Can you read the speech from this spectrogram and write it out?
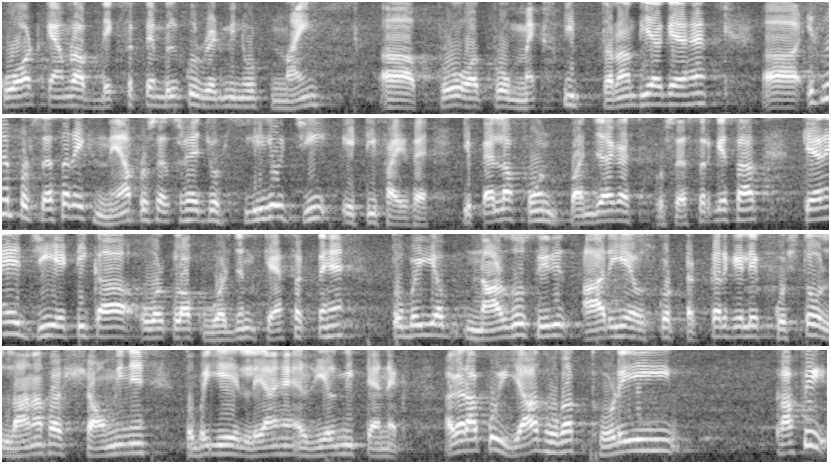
क्वाड कैमरा आप देख सकते हैं, बिल्कुल रेडमी नोट 9 प्रो और प्रो मैक्स की तरह दिया गया है। इसमें प्रोसेसर एक नया प्रोसेसर है जो हीलियो जी है। ये पहला फ़ोन बन जाएगा इस प्रोसेसर के साथ। कह रहे हैं जी का ओवरक्लॉक वर्जन कह सकते हैं। तो भाई अब नार्जो सीरीज़ आ रही है, उसको टक्कर के लिए कुछ तो लाना था शाओमी ने। तो भाई ये ले आए हैं रियल मी टेन अगर आपको याद होगा, थोड़ी काफ़ी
